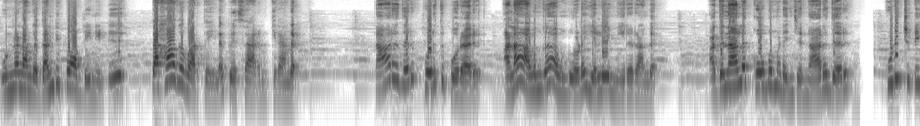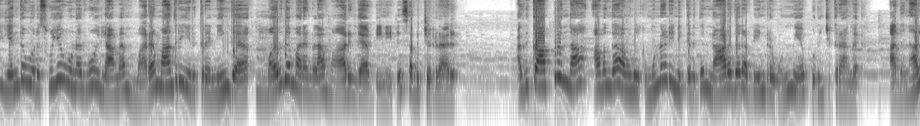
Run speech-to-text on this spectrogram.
உன்னை நாங்க தண்டிப்போம் அப்படின்னுட்டு தகாத வார்த்தையில பேச ஆரம்பிக்கிறாங்க. நாரதர் பொறுத்து போறாரு. ஆனா அவங்க அவங்களோட எல்லையை மீறுறாங்க. அதனால கோபமடைஞ்ச நாரதர் குடிச்சிட்டு எந்த ஒரு சுய உணர்வும் இல்லாம மரம் மாதிரி இருக்கிற நீங்க மருத மரங்களா மாறுங்க அப்படின்னுட்டு சபிச்சிடுறாரு. அதுக்கு அப்புறம் தான் அவங்க அவங்களுக்கு முன்னாடி நிற்கிறது நாரதர் அப்படின்ற உண்மையை புரிஞ்சுக்கிறாங்க. அதனால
